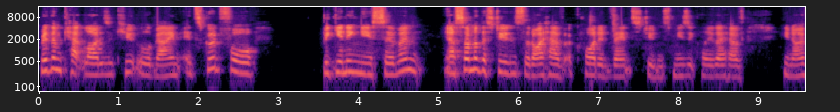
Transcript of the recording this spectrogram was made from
Rhythm Cat Lite is a cute little game. It's good for beginning year seven. Now, some of the students that I have are quite advanced students musically. They have, you know,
